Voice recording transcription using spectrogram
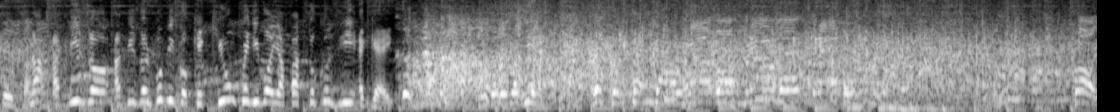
Tutta. No, avviso, avviso il pubblico che chiunque di voi ha fatto così è gay. Lo volevo dire. Questo è un coming out. Bravo, bravo, bravo. Poi,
